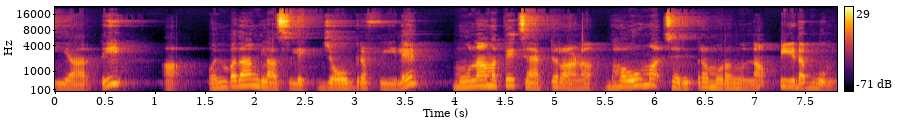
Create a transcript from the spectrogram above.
E R T ഒൻപതാം ക്ലാസ്സിലെ ജോഗ്രഫിയിലെ മൂന്നാമത്തെ ചാപ്റ്ററാണ് ഭൗമ ചരിത്രമുറങ്ങുന്ന പീഠഭൂമി.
